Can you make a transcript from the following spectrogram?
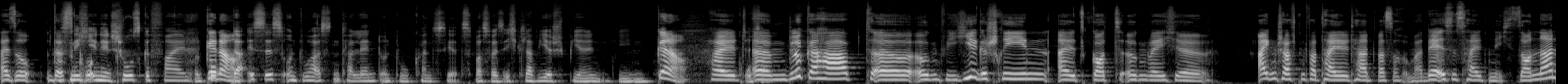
Also das ist nicht in den Schoß gefallen und genau. Guck, da ist es und du hast ein Talent und du kannst jetzt, was weiß ich, Klavier spielen wie ein Genau, halt ähm, Glück gehabt, äh, irgendwie hier geschrien, als Gott irgendwelche Eigenschaften verteilt hat, was auch immer. Der ist es halt nicht, sondern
